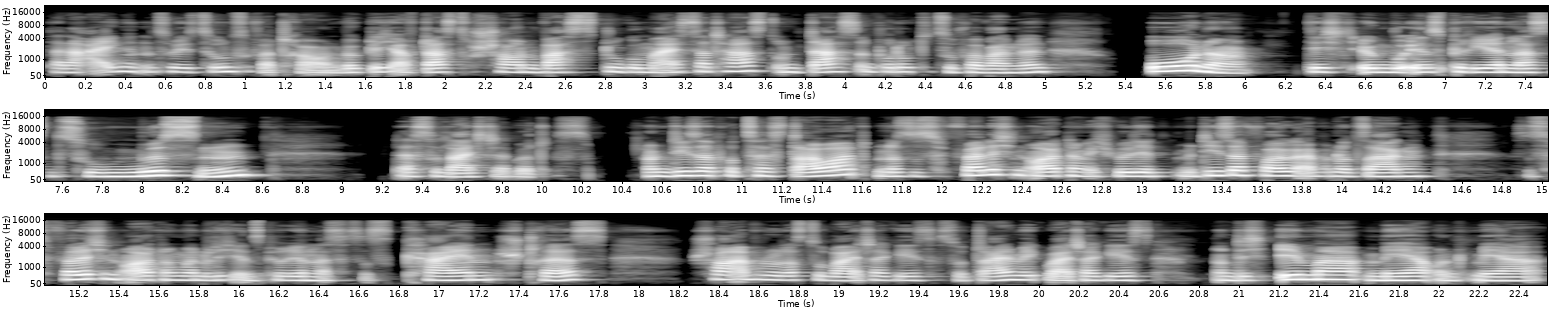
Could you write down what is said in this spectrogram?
deiner eigenen Intuition zu vertrauen, wirklich auf das zu schauen, was du gemeistert hast und das in Produkte zu verwandeln, ohne dich irgendwo inspirieren lassen zu müssen, desto leichter wird es. Und dieser Prozess dauert und das ist völlig in Ordnung. Ich will dir mit dieser Folge einfach nur sagen, es ist völlig in Ordnung, wenn du dich inspirieren lässt. Es ist kein Stress. Schau einfach nur, dass du weitergehst, dass du deinen Weg weitergehst und dich immer mehr und mehr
